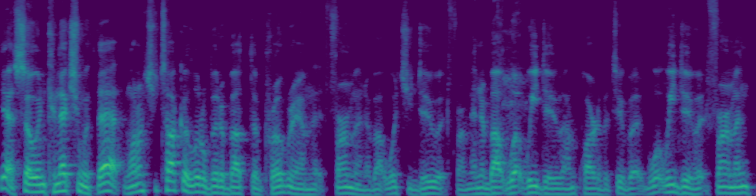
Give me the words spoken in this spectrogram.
Yeah. So, in connection with that, why don't you talk a little bit about the program at Furman, about what you do at Furman, and about what we do? I'm part of it too, but what we do at Furman,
